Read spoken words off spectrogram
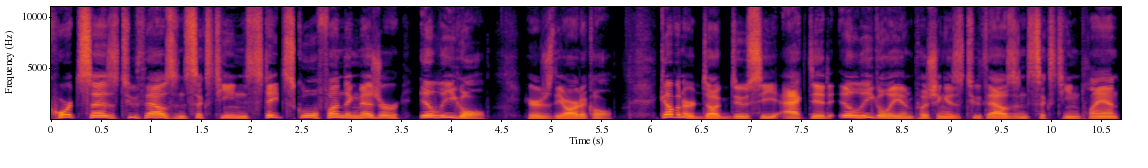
Court says 2016 state school funding measure illegal. Here's the article. Governor Doug Ducey acted illegally in pushing his 2016 plan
